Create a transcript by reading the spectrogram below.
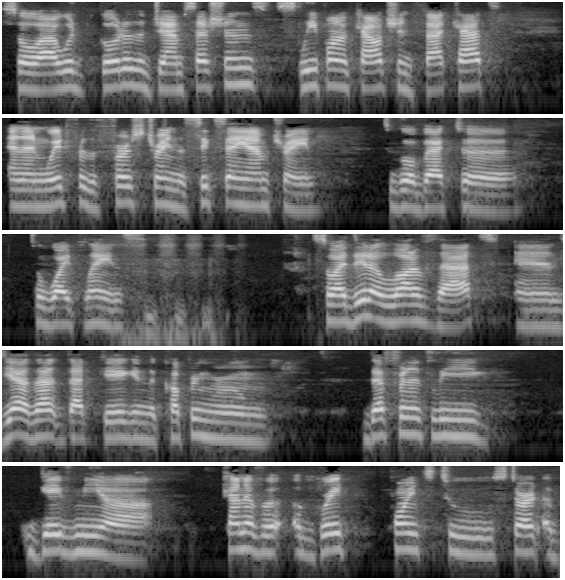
So I would go to the jam sessions, sleep on a couch in Fat Cat, and then wait for the first train, the 6 a.m. train, to go back to to White Plains. so I did a lot of that, and yeah, that that gig in the cupping room definitely gave me a kind of a, a great point to start a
